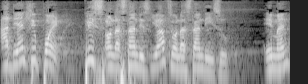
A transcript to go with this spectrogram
at the entry point, please understand this. You have to understand this. So. Amen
